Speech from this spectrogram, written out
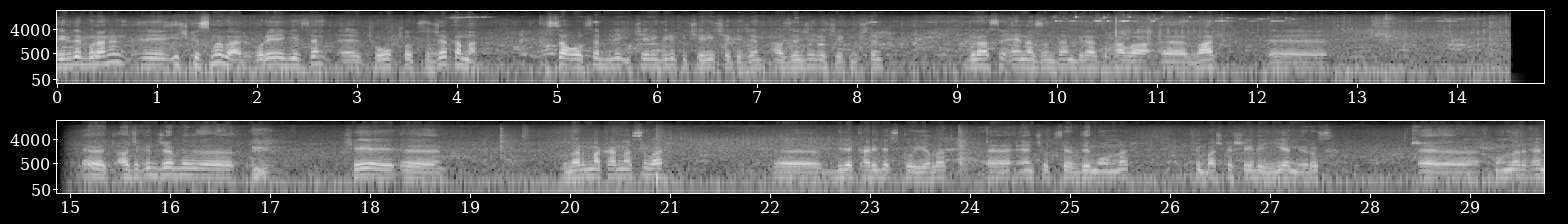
bir de buranın e, iç kısmı var. Oraya girsem e, çok çok sıcak ama kısa olsa bile içeri girip içeriği çekeceğim. Az önce de çekmiştim. Burası en azından biraz hava e, var. Evet acıkınca bu, şey bunların makarnası var. Bir de karides koyuyorlar. En çok sevdiğim onlar. Çünkü başka şey de yiyemiyoruz. Ee, onları hem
